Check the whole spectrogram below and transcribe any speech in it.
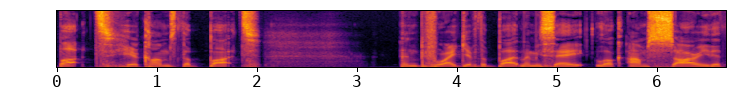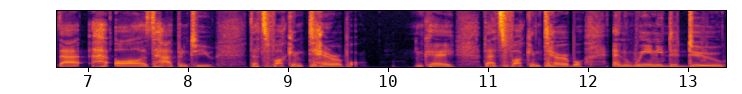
but here comes the but. And before I give the but, let me say, look, I'm sorry that that all has happened to you. That's fucking terrible. Okay? That's fucking terrible. And we need to do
